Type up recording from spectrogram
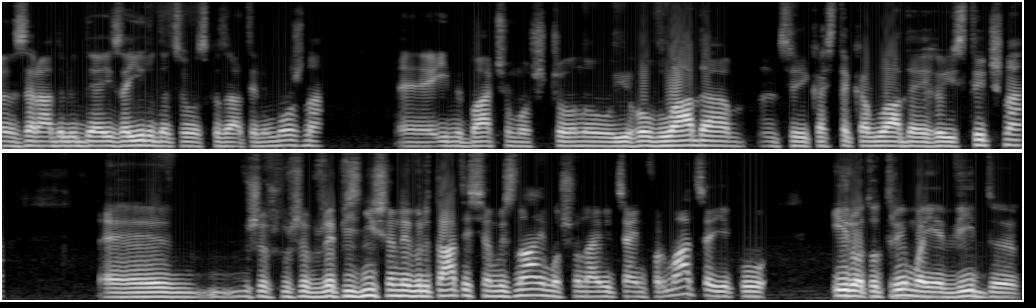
е, заради людей. За Ірода цього сказати не можна. Е, І ми бачимо, що ну, його влада це якась така влада егоїстична. Е, Вже, вже, вже пізніше не вертатися. Ми знаємо, що навіть ця інформація, яку Ірод отримає від е,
